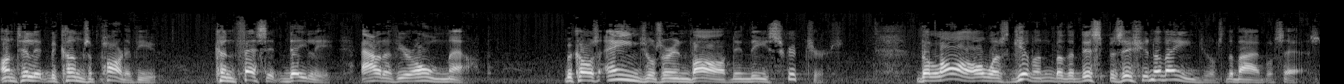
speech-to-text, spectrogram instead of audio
until it becomes a part of you. Confess it daily out of your own mouth. Because angels are involved in these scriptures. The law was given by the disposition of angels, the Bible says.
